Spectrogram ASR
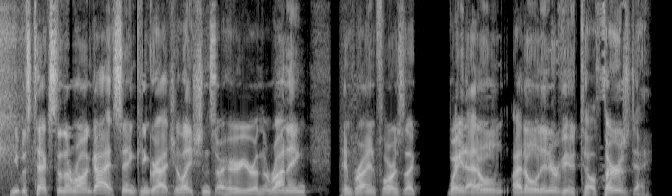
He was texting the wrong guy saying, Congratulations, I hear you're in the running. And Brian Flores like, wait, I don't I don't interview till Thursday.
